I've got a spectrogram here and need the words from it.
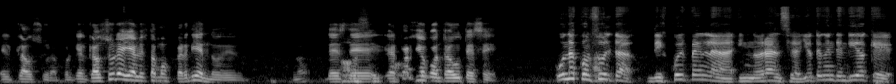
el clausura, porque el clausura ya lo estamos perdiendo, ¿no? Desde oh, sí. el partido contra UTC. Una consulta, disculpen la ignorancia. Yo tengo entendido que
